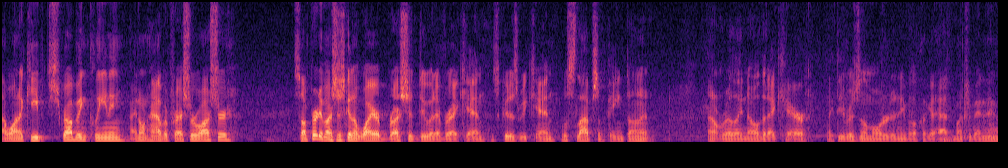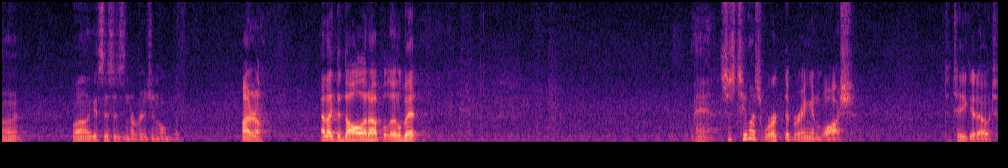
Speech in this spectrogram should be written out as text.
I want to keep scrubbing, cleaning. I don't have a pressure washer. So I'm pretty much just going to wire brush it, do whatever I can, as good as we can. We'll slap some paint on it. I don't really know that I care. Like the original motor didn't even look like it had much of anything on it. Well, I guess this isn't original, but I don't know. I'd like to doll it up a little bit. Man, it's just too much work to bring and wash to take it out.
